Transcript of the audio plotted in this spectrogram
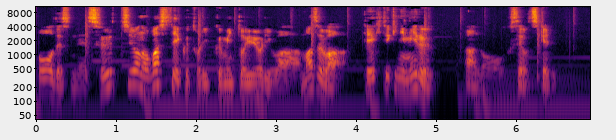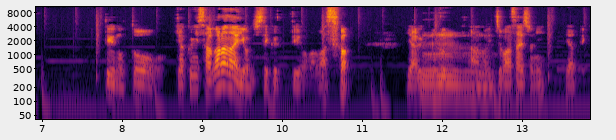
そうですね。数値を伸ばしていく取り組みというよりは、まずは定期的に見る、あの、癖をつけるっていうのと、逆に下がらないようにしていくっていうのが、まずは、やること、あの、一番最初にやっていく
